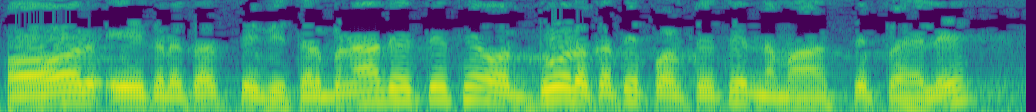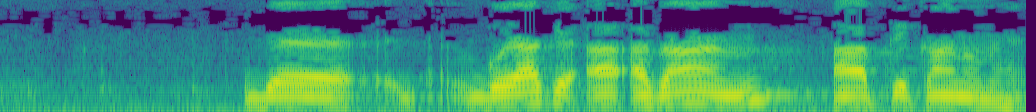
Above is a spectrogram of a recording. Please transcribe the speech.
اور ایک رکعت سے وطر بنا دیتے تھے اور دو رکعتیں پڑھتے تھے نماز سے پہلے۔ گویا کہ اذان آپ کے کانوں میں ہے۔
